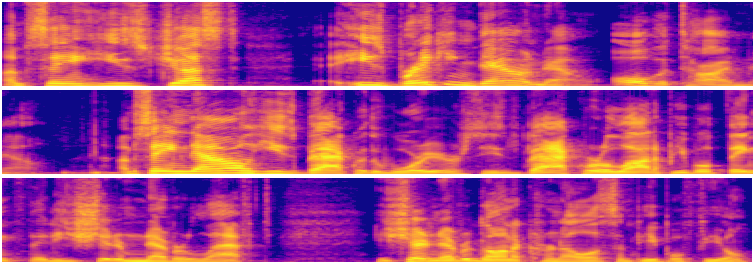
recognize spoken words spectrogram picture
I'm saying he's just he's breaking down now all the time now. I'm saying now he's back with the Warriors. He's back where a lot of people think that he should have never left. He should have never gone to Cronulla, some people feel.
